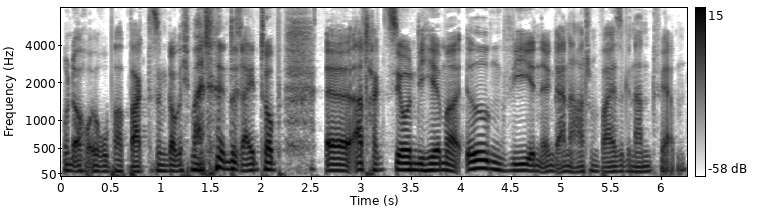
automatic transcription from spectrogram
und auch Europa Park. Das sind, glaube ich, meine drei Top-Attraktionen, äh, die hier immer irgendwie in irgendeiner Art und Weise genannt werden.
